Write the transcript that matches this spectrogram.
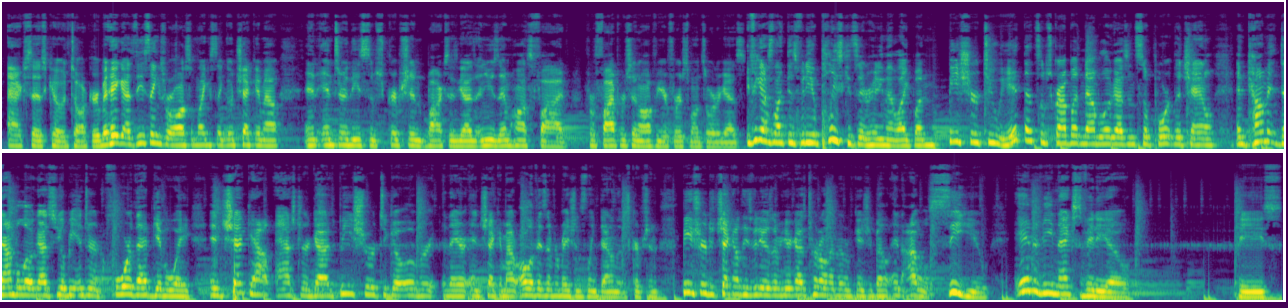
access code talker. But hey, guys, these things were awesome. Like I said, go check him out and enter these subscription boxes, guys, and use MHOS5 for 5% off of your first month's order, guys. If you guys like this video, please consider hitting that like button. Be sure to hit that subscribe button down below, guys, and support the channel. And comment down below, guys, so you'll be entered for that giveaway. And check out Aster, guys. Be sure to go over there and check him out. All of his information is linked down in the description. Be sure to check out these videos over here, guys. Turn on that notification bell, and I will see you in the next video. Peace.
